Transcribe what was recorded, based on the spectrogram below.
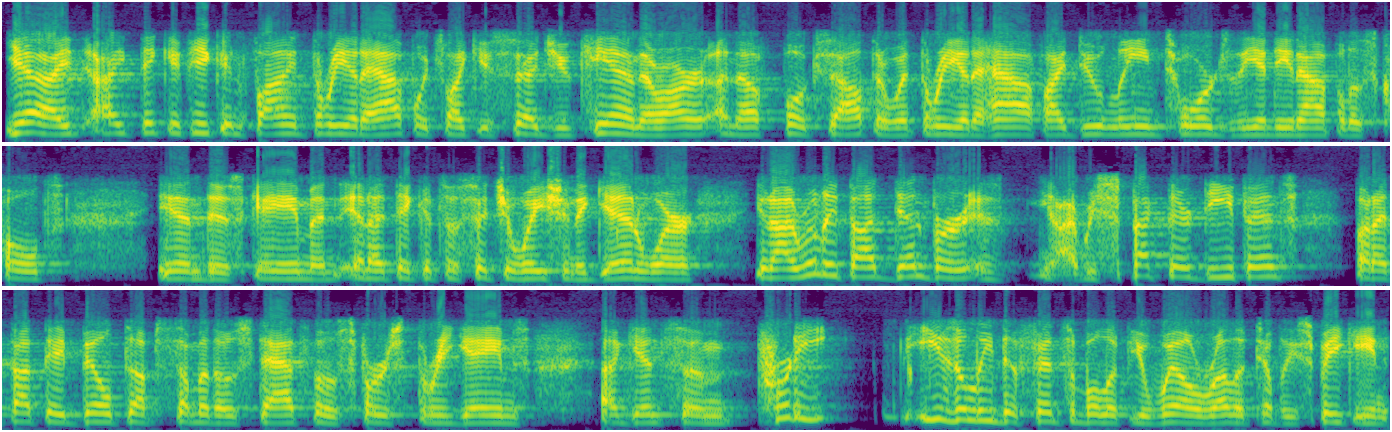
Yeah, I, I think if you can find three and a half, which, like you said, you can. There are enough books out there with three and a half. I do lean towards the Indianapolis Colts in this game, and, and I think it's a situation again where you know I really thought Denver is. You know, I respect their defense, but I thought they built up some of those stats those first three games against some pretty easily defensible, if you will, relatively speaking,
